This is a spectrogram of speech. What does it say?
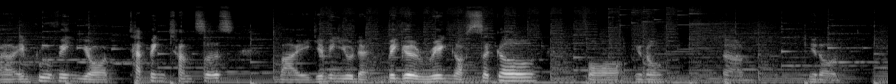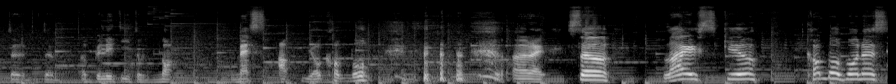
uh, improving your tapping chances by giving you that bigger ring of circle for you know um, you know the, the ability to not mess up your combo. Alright, so life skill, combo bonus,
